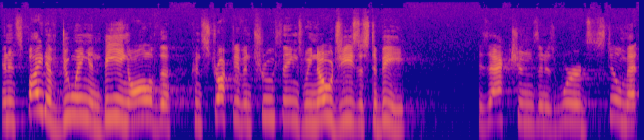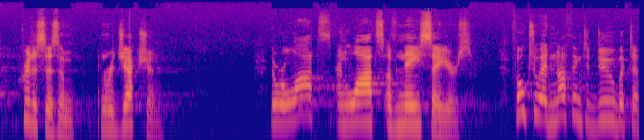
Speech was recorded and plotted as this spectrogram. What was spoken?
And in spite of doing and being all of the constructive and true things we know Jesus to be, his actions and his words still met criticism and rejection. There were lots and lots of naysayers, folks who had nothing to do but to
